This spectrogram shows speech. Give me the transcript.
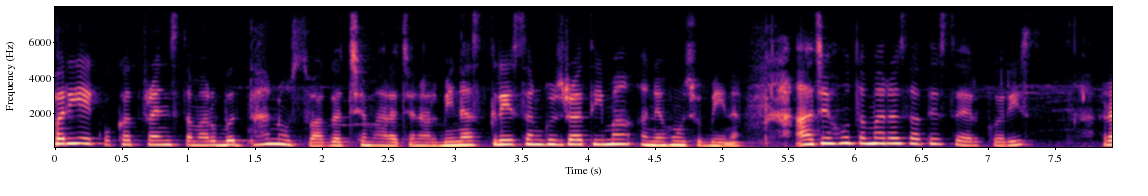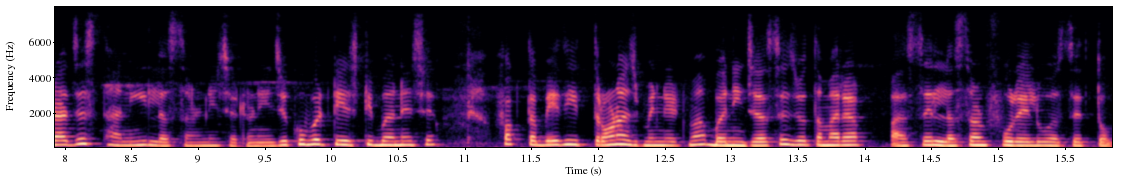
ફરી એક વખત ફ્રેન્ડ્સ તમારું બધાનું સ્વાગત છે મારા ચેનલ બીનાસ ક્રિએશન ગુજરાતીમાં અને હું છું બીના. આજે હું તમારા સાથે શેર કરીશ રાજસ્થાની લસણની ચટણી, જે ખૂબ જ ટેસ્ટી બને છે. ફક્ત બેથી ત્રણ જ મિનિટમાં બની જશે. જો તમારા પાસે લસણ ફૂલેલું હશે તો.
